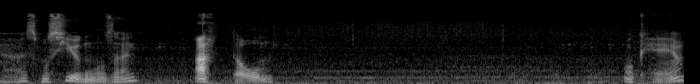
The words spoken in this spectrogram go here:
Ja, es muss hier irgendwo sein. Ah, da oben. Okay.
